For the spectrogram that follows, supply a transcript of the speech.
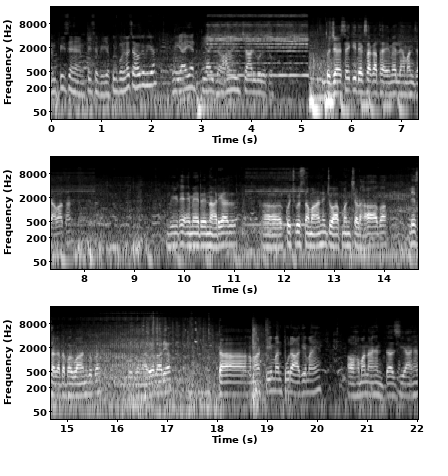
एमपी से हैं एमपी से भैया। कुछ बोलना चाहोगे भैया? टीआई टीआई इंचार्ज बोले तो। तो जैसे कि देख सका था, एम एल हमन जावा था। भीड़ है मेरे नारियल और कुछ कुछ सामान है जो आप मन चढ़ावा ले सका था भगवान के ऊपर। तो नारियल वारियल तो हमारा टीम मन पूरा आगे में है, और हमन आए हैं, दस ही आए हैं,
